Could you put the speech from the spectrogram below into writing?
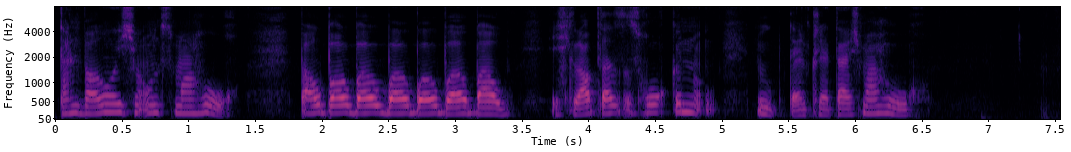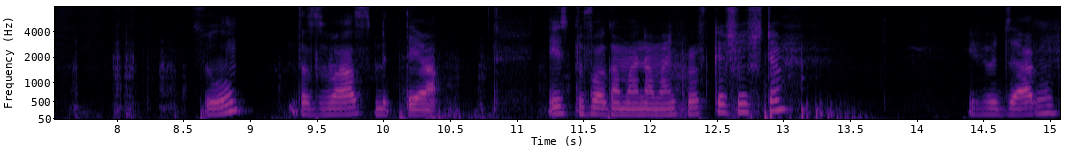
Dann baue ich uns mal hoch. Bau, bau, bau, bau, bau, bau, bau. Ich glaube, das ist hoch genug. Dann kletter ich mal hoch. So, das war's mit der nächsten Folge meiner Minecraft-Geschichte. Ich würde sagen,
